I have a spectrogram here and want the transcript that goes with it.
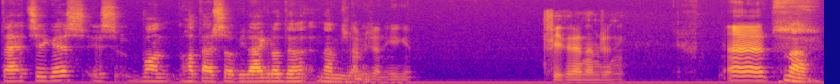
tehetséges, és van hatása a világra, de nem zseni. Nem zseni, igen. Federer nem zseni. Uh, nem.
